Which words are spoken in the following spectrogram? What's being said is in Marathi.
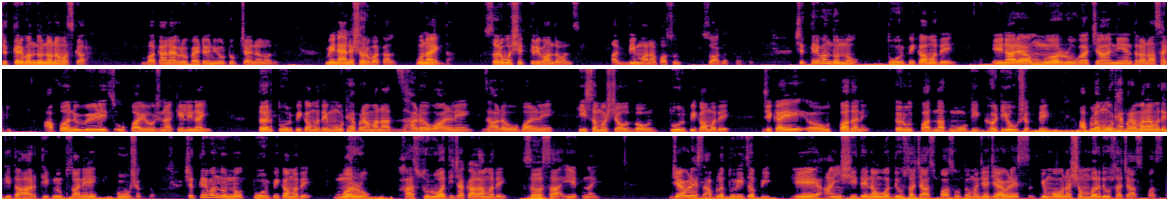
शेतकरी बंधूंनो नमस्कार. बकाल ॲग्रो पॅटर्न यूट्यूब चॅनलमध्ये. मी ज्ञानेश्वर बकाल पुन्हा एकदा सर्व शेतकरी बांधवांचं अगदी मनापासून स्वागत करतो. शेतकरी बंधूंनो तूर पिकामध्ये येणाऱ्या मर रोगाच्या नियंत्रणासाठी आपण वेळीच उपाययोजना केली नाही तर तूर पिकामध्ये मोठ्या प्रमाणात झाडं वाळणे झाडं उबाळणे ही समस्या उद्भवून तूर पिकामध्ये जे काही उत्पादन आहे तर उत्पादनात मोठी घट येऊ शकते. आपलं मोठ्या प्रमाणामध्ये तिथं आर्थिक नुकसान हे होऊ शकतं. शेतकरी बंधूंनो तूर पिकामध्ये मर रोग हा सुरुवातीच्या काळामध्ये सहसा येत नाही. ज्यावेळेस आपलं तुरीचं पीक हे ऐंशी ते नव्वद दिवसाच्या आसपास होतं म्हणजे ज्यावेळेस किंबहुना शंभर दिवसाच्या आसपास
